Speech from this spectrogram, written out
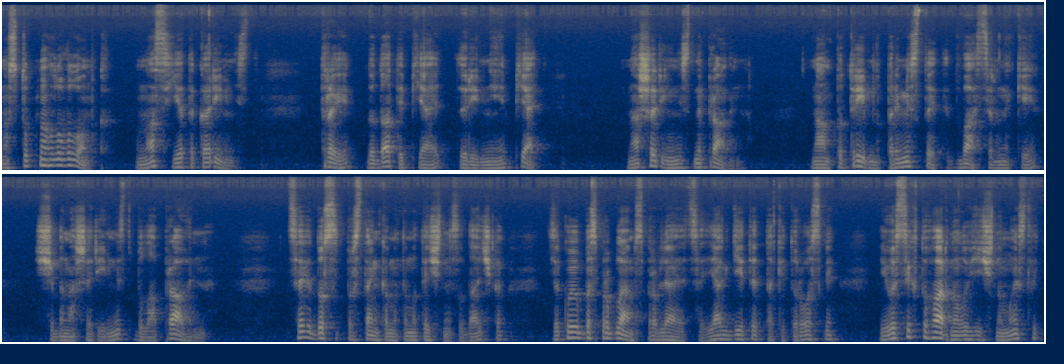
Наступна головоломка. У нас є така рівність. 3 додати 5 дорівнює 5. Наша рівність неправильна. Нам потрібно перемістити два сірники, щоб наша рівність була правильна. Це досить простенька математична задачка, з якою без проблем справляються як діти, так і дорослі. І усі, хто гарно логічно мислить,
